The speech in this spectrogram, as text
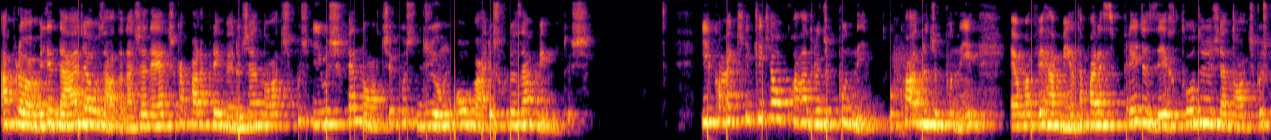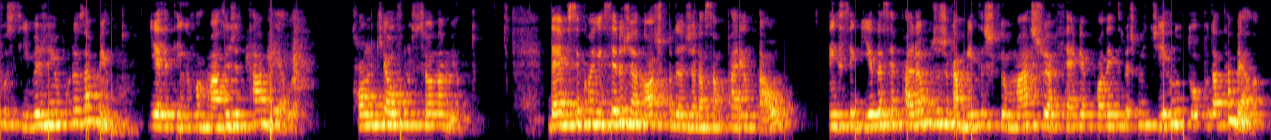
A probabilidade é usada na genética para prever os genótipos e os fenótipos de um ou vários cruzamentos. E como é que, que é o quadro de Punnett? O quadro de Punnett é uma ferramenta para se predizer todos os genótipos possíveis em um cruzamento. E ele tem o formato de tabela. Como que é o funcionamento? Deve-se conhecer o genótipo da geração parental. Em seguida, separamos os gametas que o macho e a fêmea podem transmitir no topo da tabela.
